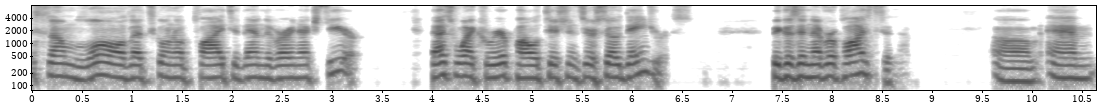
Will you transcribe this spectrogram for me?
some law that's going to apply to them the very next year. That's why career politicians are so dangerous because it never applies to them. Um, and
